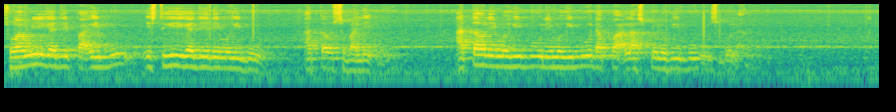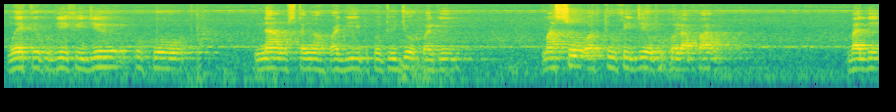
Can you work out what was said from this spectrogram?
Suami gaji 4000 isteri gaji 5000 atau sebaliknya. Atau 5000 5000 dapatlah 10000 sebulan. Mereka pergi kerja pukul 6.30 pagi pukul 7 pagi masuk waktu kerja pukul 8 balik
